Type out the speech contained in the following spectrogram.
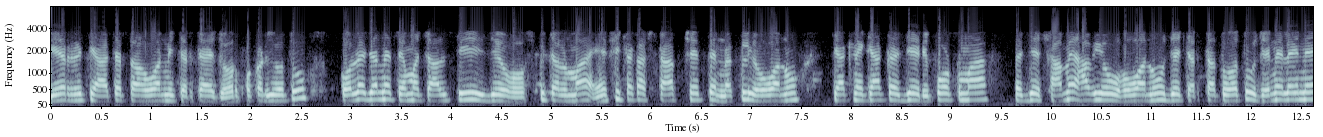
ગેરરીતિ આચરતા હોવાની ચર્ચાએ જોર પકડ્યું હતું. કોલેજ અને તેમાં ચાલતી જે હોસ્પિટલમાં એસી ટકા સ્ટાફ છે, તે નકલી હોવાનું ક્યાંક ને ક્યાંક જે રિપોર્ટમાં જે સામે આવ્યું હોવાનું જે ચર્ચાતું હતું. જેને લઈને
